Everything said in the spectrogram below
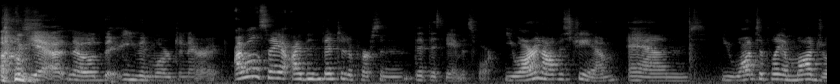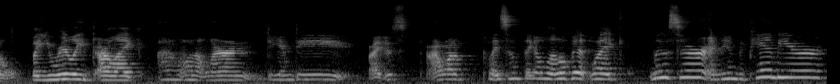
Um, yeah, no, they're even more generic. I will say I've invented a person that this game is for. You are an novice GM and you want to play a module, but you really are like, I don't want to learn D&D. I just I want to play something a little bit like looser and namby-pambier.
